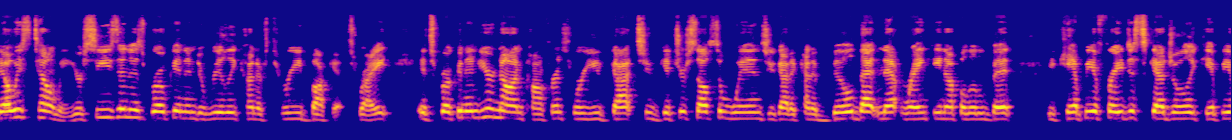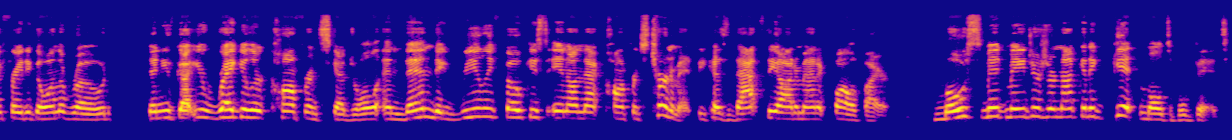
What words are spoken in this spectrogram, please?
they always tell me your season is broken into really kind of three buckets, right? It's broken into your non conference where you've got to get yourself some wins. You got to kind of build that net ranking up a little bit. You can't be afraid to schedule, you can't be afraid to go on the road. Then you've got your regular conference schedule, and then they really focus in on that conference tournament because that's the automatic qualifier. Most mid majors are not going to get multiple bids.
